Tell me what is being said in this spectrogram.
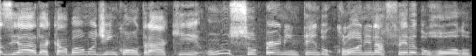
Rapaziada, acabamos de encontrar aqui um Super Nintendo clone na Feira do Rolo.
